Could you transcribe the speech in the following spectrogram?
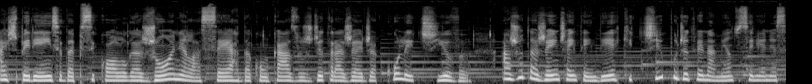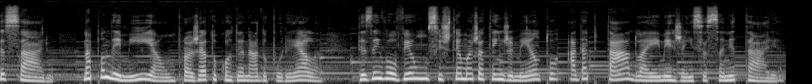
A experiência da psicóloga Jônia Lacerda com casos de tragédia coletiva ajuda a gente a entender que tipo de treinamento seria necessário. Na pandemia, um projeto coordenado por ela desenvolveu um sistema de atendimento adaptado à emergência sanitária,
